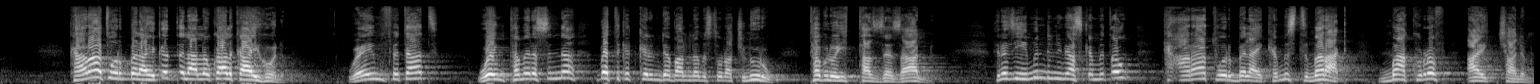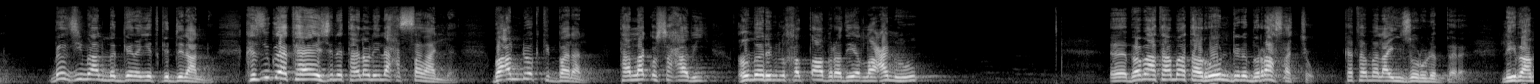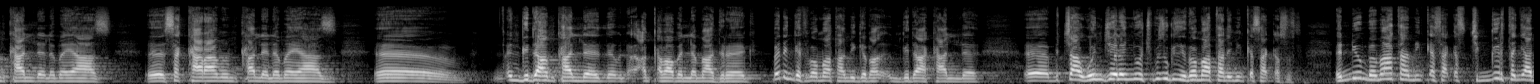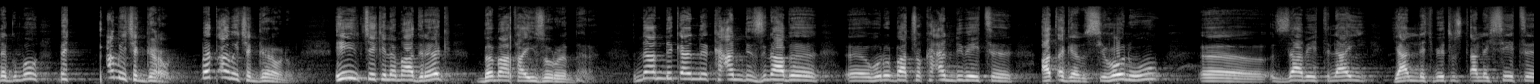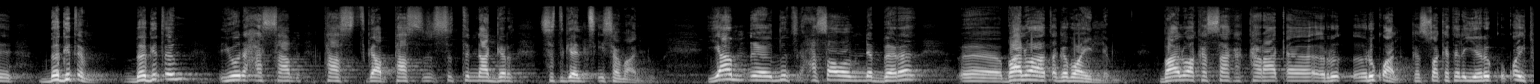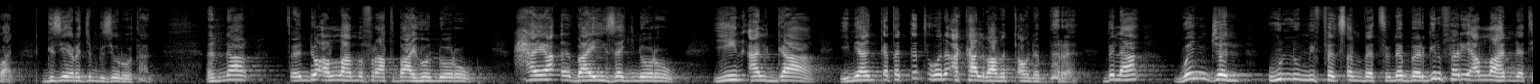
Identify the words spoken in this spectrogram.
ከአራት ወር በላይ እቀጥላለሁ ካልክ አይሆንም። ወይም ፍታት ወይም ተመለስና በትክክል እንደ ባልና ሚስት ሆናችሁ ኑሩ ተብሎ ይታዘዛል። ስለዚህ ምንድን የሚያስቀምጠው ከአራት ወር በላይ ከምስት መራቅ ማኩረፍ አይቻልም ነው። በዚህ መሃል መገናኘት ግድላል ነው። ከዚህ ጋር ተያያዥነት ያለው ሌላ ሐሳብ አለ። በአንድ ወቅት ይባላል ታላቁ ሰሓቢ ዑመር ብን ኸጣብ ረዲየላሁ አንሁ በማታ ማታ ሮንድ ራሳቸው ከተማ ላይ ይዞሩ ነበረ። ሌባም ካለ ለመያዝ፣ ሰካራምም ካለ ለመያዝ፣ እንግዳም ካለ አቀባበል ለማድረግ፣ በድንገት በማታ የሚገባ እንግዳ ካለ ብቻ ወንጀለኞች ብዙ ጊዜ በማታ ነው የሚንቀሳቀሱት። እንዲሁም በማታ የሚንቀሳቀስ ችግርተኛ ደግሞ በጣም የቸገረው በጣም የቸገረው ነው። ይህን check ለማድረግ በማታ ይዞሩ ነበረ እና አንድ ቀን ከአንድ ዝናብ ሆኖባቸው ከአንድ ቤት አጠገብ ሲሆኑ እዛ ቤት ላይ ያለች ቤት ውስጥ ያለች ሴት በግጥም በግጥም የሆነ ሐሳብ ስትናገር ስትገልጽ ይሰማሉ። ያም ሐሳቧም ነበረ ባሏ አጠገቧ የለም። ባሏ ከሳ ከራቀ ርቋል። ከእሷ ከተለየ ርቅ ቆይቷል። ጊዜ ረጅም ጊዜ ሆኖታል እና እንደው አላህ መፍራት ባይሆን ኖሮ ሐያ ባይዘኝ ኖሮ ይህን አልጋ የሚያንቀጠቅጥ የሆነ አካል ባመጣው ነበረ ብላ ወንጀል ሁሉ የሚፈጸምበት ነበር። ግን ፈሪ አላህነቴ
